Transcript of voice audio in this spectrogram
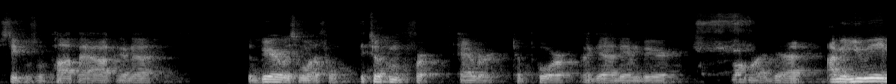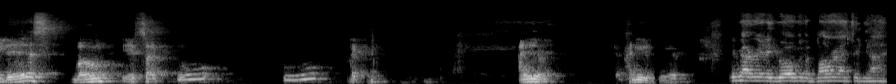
steeples would pop out, and uh, the beer was wonderful. It took them forever to pour a goddamn beer. Oh my god! I mean, you read this, boom, it's like, like I need a, I need a beer. You're about ready to go over the bar at the guy.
